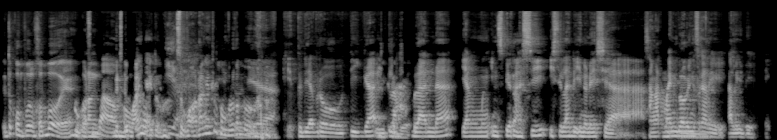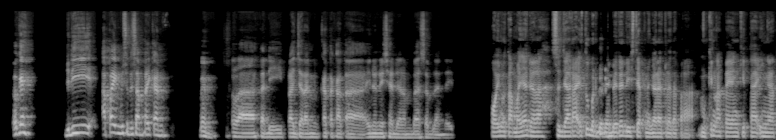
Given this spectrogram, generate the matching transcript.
itu kumpul kebo ya. Kumpul orang. Semuanya itu. Iya. Semua orang itu kumpul Itu kebau. dia. Itu dia bro. Tiga Itu istilah. Belanda yang menginspirasi istilah di Indonesia. Sangat mind blowing Hmm. sekali kali ini. Oke. Jadi apa yang bisa disampaikan Bem setelah tadi pelajaran kata-kata Indonesia dalam bahasa Belanda itu? poin utamanya adalah sejarah itu berbeda-beda di setiap negara ternyata Pak. Mungkin apa yang kita ingat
